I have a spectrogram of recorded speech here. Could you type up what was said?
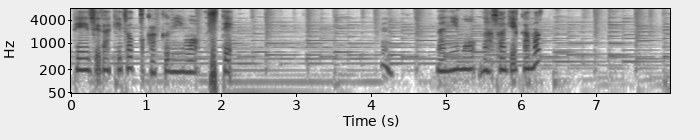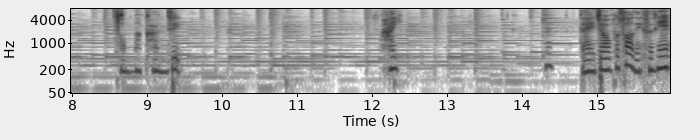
ページだけちょっと確認をしてうん何もなさげかな感じ。はい。大丈夫そうですね。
